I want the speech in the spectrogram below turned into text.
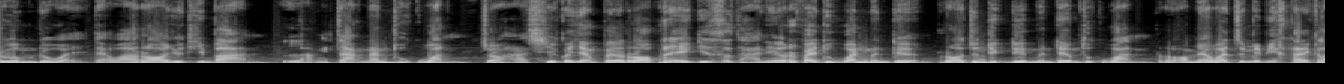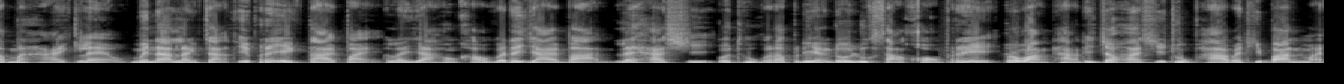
ร่วมด้วย แต่ว่ารออยู่ที่บ้าน หลังจากนั้นทุกวันเจ้าฮาชิก็ยังไปรอพระเอกที่สถานีรถไฟทุกวันเหมือนเดิม รอจนดึกดื่นเหมือนเดิมทุกวัน รอแม้ว่าจะไม่มีใครกลับมาหาอีกแล้ว ไม่นานหลังจากที่พระเอกตายไปภรรยาของเขาก็ได้ย้ายบ้าน และฮาชิก็ถูกรับเลี้ยงโดยลูกสาวของพระเอกระหว่างทางที่เจ้าฮาชิถูกพาไปที่บ้านใหม่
